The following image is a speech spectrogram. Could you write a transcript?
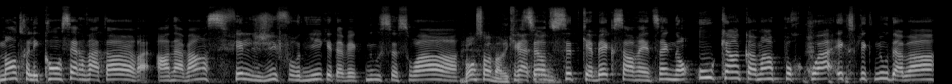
montrent les conservateurs en avance. Phil J. Fournier qui est avec nous ce soir. Bonsoir, marie Créateur du site Québec 125. Non, où, quand, comment, pourquoi? Explique-nous d'abord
